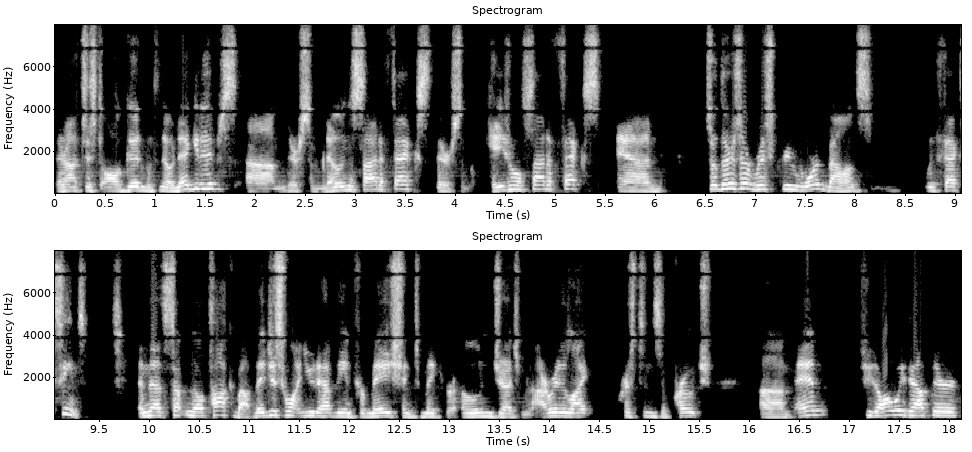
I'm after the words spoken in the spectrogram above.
they're not just all good with no negatives. Um, there's some known side effects. There's some occasional side effects, and so there's a risk reward balance with vaccines, and that's something they'll talk about. They just want you to have the information to make your own judgment. I really like Kristen's approach, um, and she's always out there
